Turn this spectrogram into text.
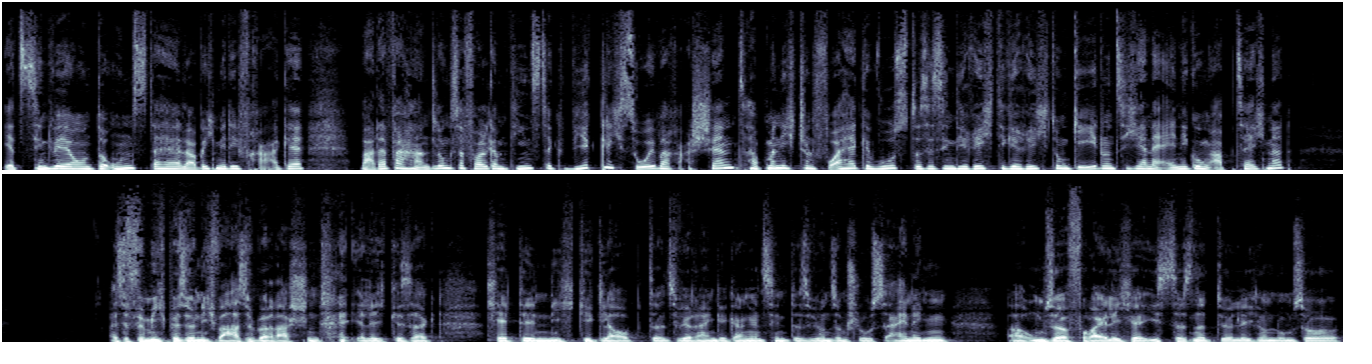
Jetzt sind wir ja unter uns, daher erlaube ich mir die Frage, war der Verhandlungserfolg am Dienstag wirklich so überraschend? Hat man nicht schon vorher gewusst, dass es in die richtige Richtung geht und sich eine Einigung abzeichnet? Also für mich persönlich war es überraschend, ehrlich gesagt. Ich hätte nicht geglaubt, als wir reingegangen sind, dass wir uns am Schluss einigen. Uh, umso erfreulicher ist das natürlich und umso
